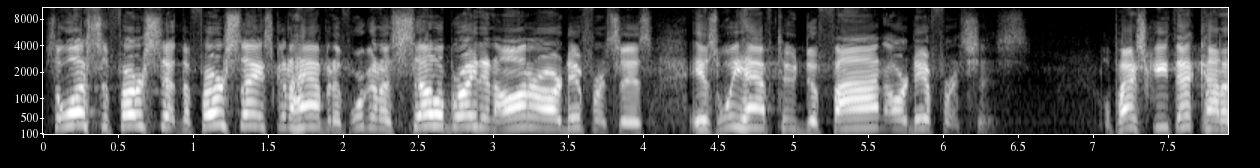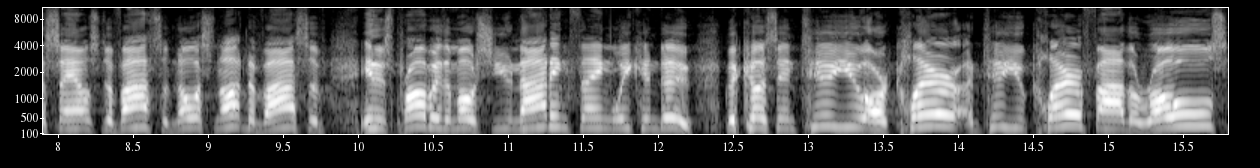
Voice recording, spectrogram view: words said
So, what's the first step? The first thing that's going to happen if we're going to celebrate and honor our differences is we have to define our differences. Well, Pastor Keith, that kind of sounds divisive. No, it's not divisive. It is probably the most uniting thing we can do because until you are clear, until you clarify the roles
